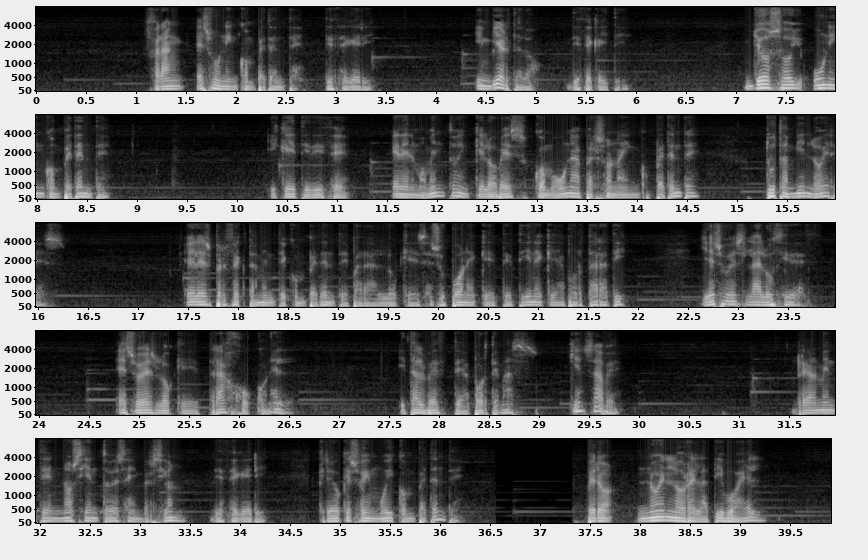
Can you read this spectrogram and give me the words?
Frank es un incompetente, dice Gary. Inviértelo, dice Katie. Yo soy un incompetente. Y Katie dice, en el momento en que lo ves como una persona incompetente, tú también lo eres. Él es perfectamente competente para lo que se supone que te tiene que aportar a ti, y eso es la lucidez. Eso es lo que trajo con él y tal vez te aporte más. ¿Quién sabe? Realmente no siento esa inversión, dice Gary. Creo que soy muy competente. Pero no en lo relativo a él.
